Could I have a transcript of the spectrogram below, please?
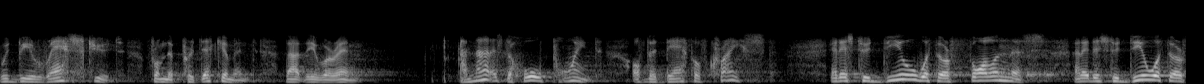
would be rescued from the predicament that they were in. And that is the whole point of the death of Christ. It is to deal with our fallenness, and it is to deal with our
